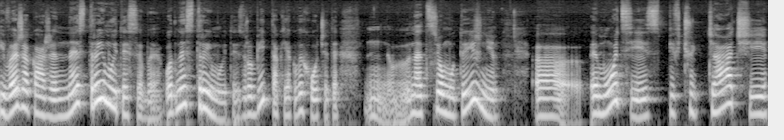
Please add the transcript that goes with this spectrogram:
І вежа каже: не стримуйте себе, от не стримуйте, зробіть так, як ви хочете. На цьому тижні е, емоції, співчуття чи,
